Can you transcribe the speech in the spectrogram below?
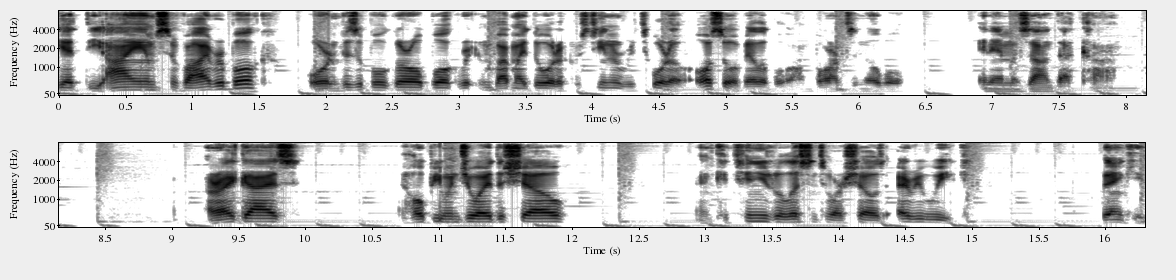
get the I Am Survivor book or Invisible Girl book written by my daughter Christina Ritorto, also available on Barnes & Noble and Amazon.com. All right, guys, I hope you enjoyed the show and continue to listen to our shows every week. Thank you.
